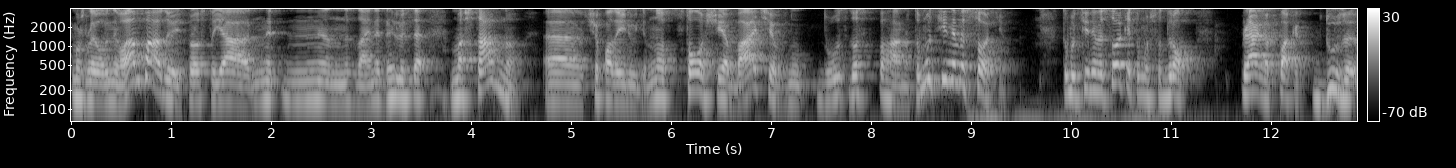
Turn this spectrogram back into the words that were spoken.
можливо, вони вам падають, просто я не, не, не знаю, не дивлюся масштабно, е, що падає людям. Ну, з того, що я бачив, ну, досить погано. Тому ціни високі. Тому ціни високі, тому що дроп реально в паках дуже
